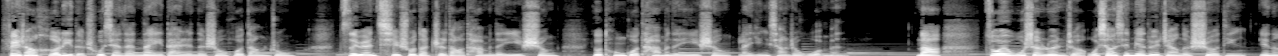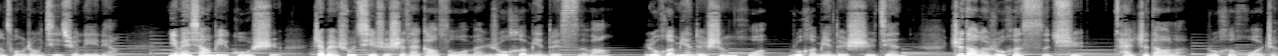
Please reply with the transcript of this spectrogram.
非常合理的出现在那一代人的生活当中，自圆其说的指导他们的一生，又通过他们的一生来影响着我们。那作为无神论者，我相信面对这样的设定，也能从中汲取力量，因为相比故事，这本书其实是在告诉我们如何面对死亡。如何面对生活？如何面对时间？知道了如何死去，才知道了如何活着。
